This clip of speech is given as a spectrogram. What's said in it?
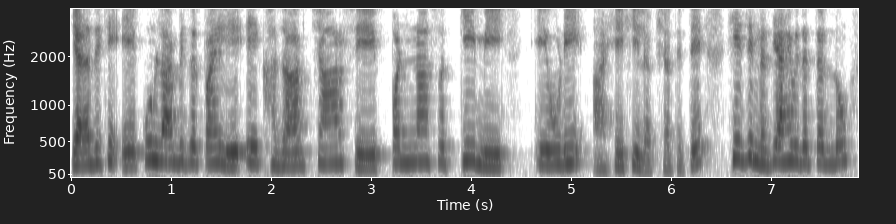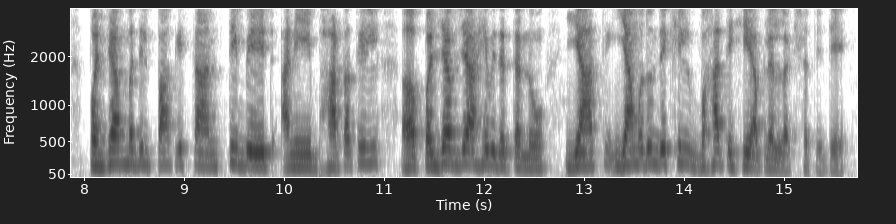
या नदीची एकूण लांबी जर पाहिली एक हजार चारशे पन्नास किमी एवढी आहे ही लक्षात येते. ही जी नदी आहे विद्यार्थ्यांनो पंजाबमधील पाकिस्तान तिबेट आणि भारतातील पंजाब जे आहे विद्यार्थ्यांनो यात यामधून देखील वाहते हे आपल्याला लक्षात येते.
